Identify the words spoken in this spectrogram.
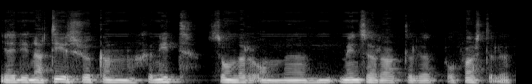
jy die natuur so kan geniet sonder om uh, mense raak te loop of vas te loop.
